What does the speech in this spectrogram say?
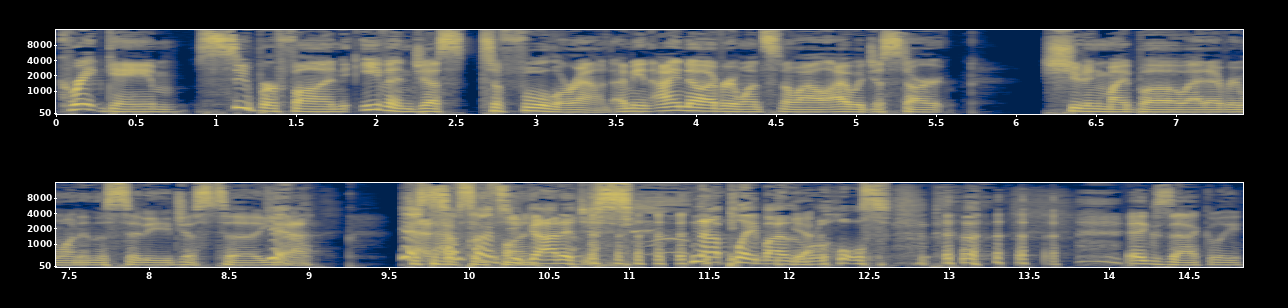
Great game, super fun, even just to fool around. I mean, I know every once in a while I would just start shooting my bow at everyone in the city just to, you Yeah. know, Yeah, have some sometimes you got to just not play by the Yeah. rules. exactly.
